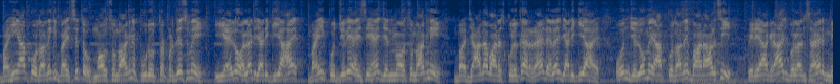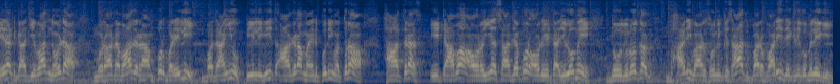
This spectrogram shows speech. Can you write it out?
वहीं आपको बता दें कि वैसे तो मौसम विभाग ने पूरे उत्तर प्रदेश में येलो अलर्ट जारी किया है। वहीं कुछ ज़िले ऐसे हैं जिनमें मौसम विभाग ने ज़्यादा बारिश को लेकर रेड अलर्ट जारी किया है। उन जिलों में आपको बता दें वाराणसी, प्रयागराज, बुलंदशहर, मेरठ, गाजियाबाद, नोएडा, मुरादाबाद, रामपुर, बरेली, बदायूं, पीलीभीत, आगरा, मैनपुरी, मथुरा, हाथरस, इटावा, औरैया, शाजापुर और एटा जिलों में दो दिनों तक भारी बारिश होने के साथ बर्फबारी देखने को मिलेगी।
